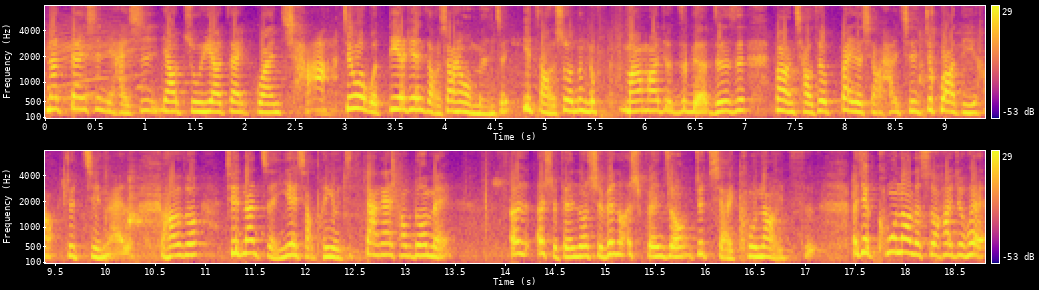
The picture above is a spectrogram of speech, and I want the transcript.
那但是你还是要注意，要再观察。结果我第二天早上还有门诊，一早的时候那个妈妈就这个真的是非常巧，就抱着小孩，其实就挂底好就进来了。然后说，其实那整夜小朋友大概差不多每二二十分钟、十分钟、二十分钟就起来哭闹一次，而且哭闹的时候他就会。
